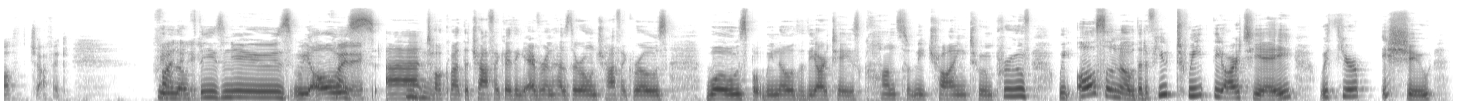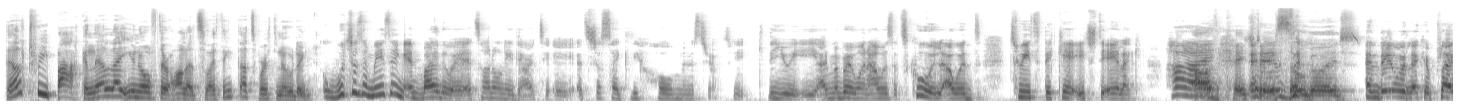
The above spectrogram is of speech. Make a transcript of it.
of traffic. We Finally. love these news. We always uh, talk about the traffic. I think everyone has their own traffic rows, woes, but we know that the RTA is constantly trying to improve. We also know that if you tweet the RTA with your issue, they'll tweet back and they'll let you know if they're on it. So I think that's worth noting. Which is amazing. And by the way, it's not only the RTA, it's just like the whole Ministry of the, the UAE. I remember when I was at school, I would tweet the KHDA like, hi. Oh, the KHJ it is so good. And they would like reply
